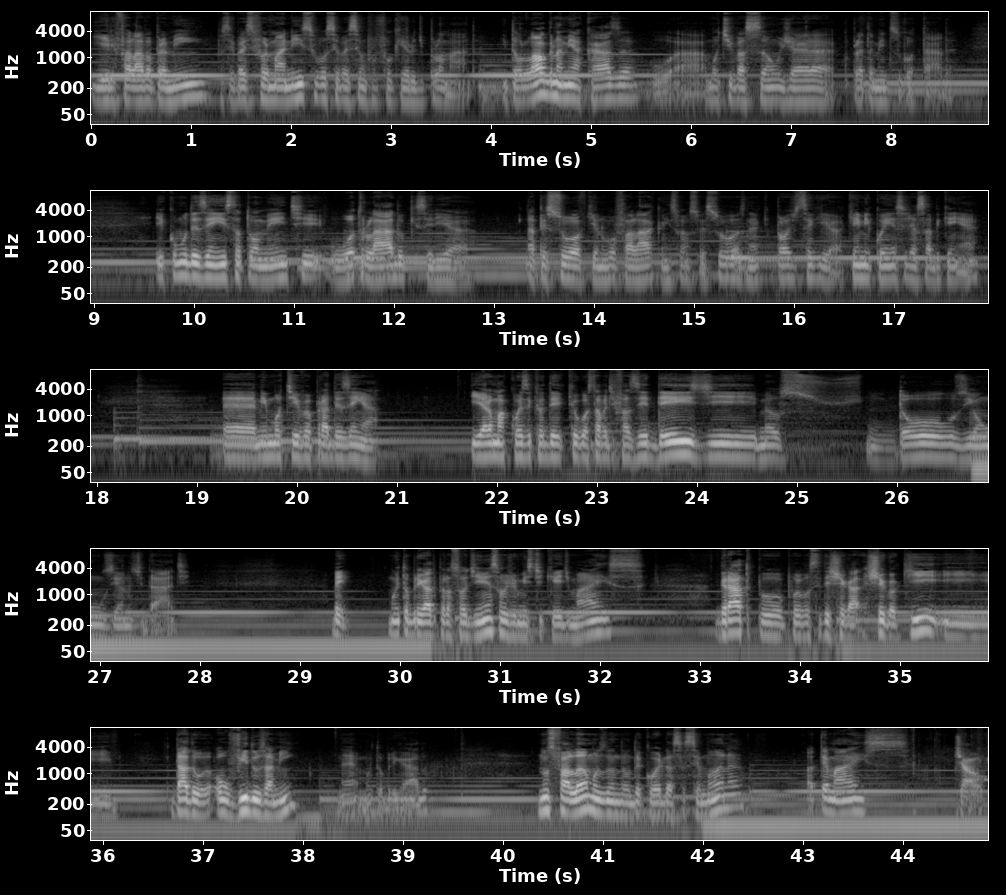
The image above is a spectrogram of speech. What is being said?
E ele falava para mim: você vai se formar nisso, você vai ser um fofoqueiro diplomado. Então, logo na minha casa, a motivação já era completamente esgotada. E como desenhista atualmente, o outro lado, que seria da pessoa que eu não vou falar quem são as pessoas, né? Que pode ser que quem me conhece já sabe quem é, é me motiva para desenhar. E era uma coisa que eu, de, que eu gostava de fazer desde meus 12, 11 anos de idade. Bem, muito obrigado pela sua audiência. Hoje eu me estiquei demais. Grato por, por você ter chegado chego aqui e dado ouvidos a mim. Né? Muito obrigado. Nos falamos no decorrer dessa semana. Até mais. Tchau.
